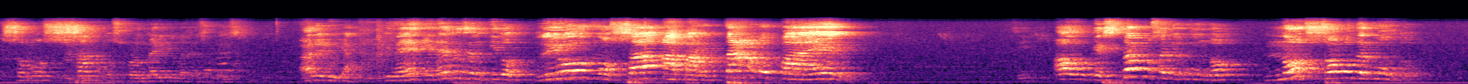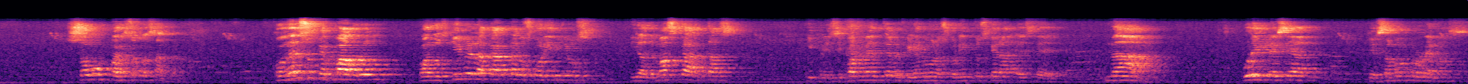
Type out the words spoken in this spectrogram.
somos santos por los méritos de Jesucristo. Aleluya. Y en ese sentido, Dios nos ha apartado para Él. Aunque estamos en el mundo, no somos del mundo. Somos personas santas. Con eso que Pablo, cuando escribe la carta a los Corintios y las demás cartas, y principalmente refiriéndome a los Corintios, que era este, una, iglesia que estaba en problemas,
